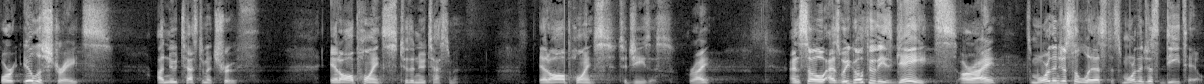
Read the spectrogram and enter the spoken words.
or illustrates a New Testament truth. It all points to the New Testament. It all points to Jesus, right? And so as we go through these gates, all right, it's more than just a list, it's more than just detail.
